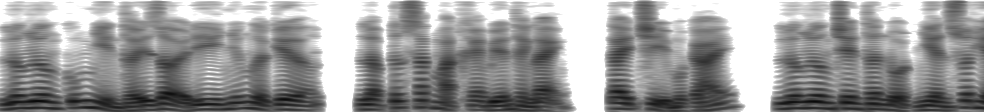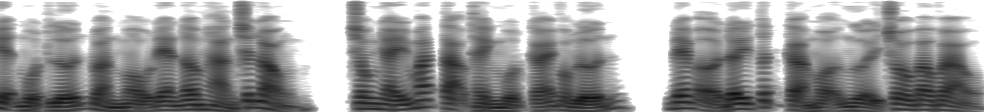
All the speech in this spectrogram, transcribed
Lương lương cũng nhìn thấy rời đi những người kia, lập tức sắc mặt khe biến thành lạnh, tay chỉ một cái, lương lương trên thân đột nhiên xuất hiện một lớn đoàn màu đen âm hàn chất lỏng, trong nháy mắt tạo thành một cái vòng lớn, đem ở đây tất cả mọi người cho bao vào,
